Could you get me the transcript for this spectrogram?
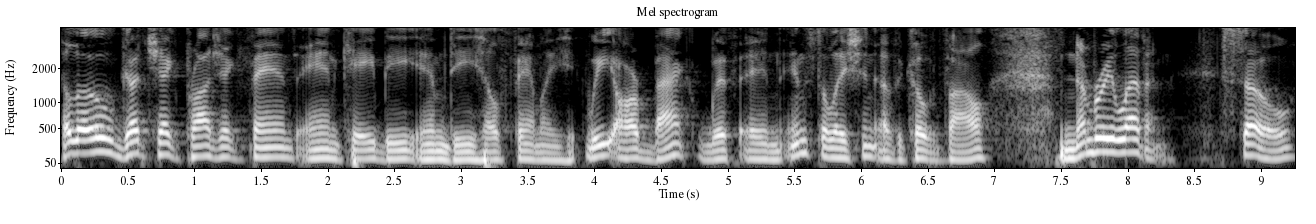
Hello, Gut Check Project fans and KBMD Health family. We are back with an installation of the COVID file, number 11. So,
